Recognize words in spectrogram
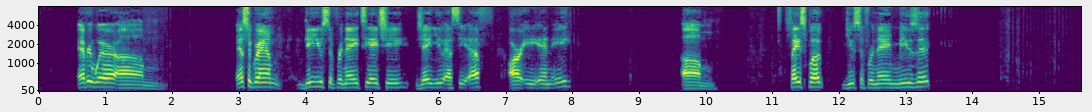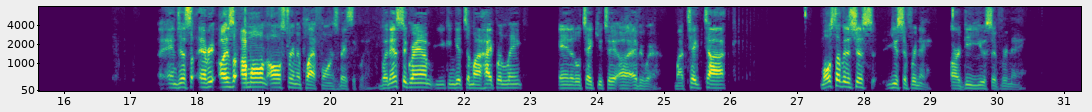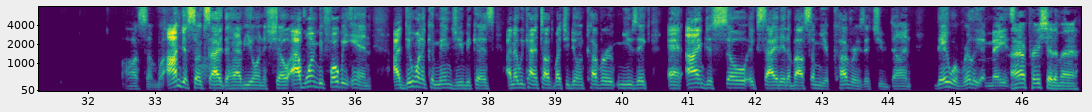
everywhere. Um, Instagram, D Yusuf Rene, T H E J U S E F R E N E. Um, Facebook, Yusuf Renee Music. And just every, I'm on all streaming platforms basically. But Instagram, you can get to my hyperlink and it'll take you to uh, everywhere. My TikTok. Most of it is just Yusuf Renee or D Yusuf Renee. Awesome. Well, I'm just so excited to have you on the show. I want before we end, I do want to commend you because I know we kind of talked about you doing cover music, and I'm just so excited about some of your covers that you've done. They were really amazing. I appreciate it, man.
